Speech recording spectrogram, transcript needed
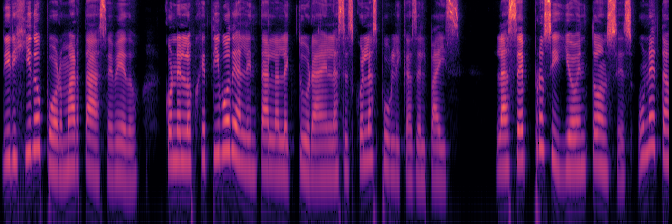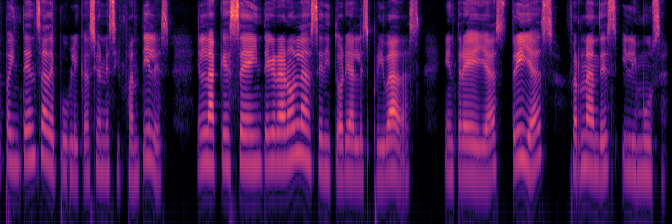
dirigido por Marta Acevedo, con el objetivo de alentar la lectura en las escuelas públicas del país. La SEP prosiguió entonces una etapa intensa de publicaciones infantiles, en la que se integraron las editoriales privadas, entre ellas Trillas, Fernández y Limusa.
